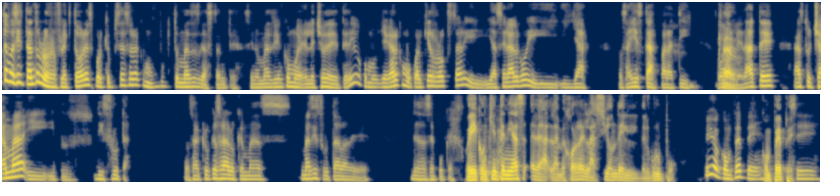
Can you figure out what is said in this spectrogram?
te voy a decir tanto los reflectores, porque pues eso era como un poquito más desgastante, sino más bien como el hecho de, te digo, como llegar como cualquier rockstar y, y hacer algo y, y ya. Sea, ahí está, para ti. Claro. Órale, date, haz tu chamba y, y, pues disfruta. O sea, creo que eso era lo que más, más disfrutaba de, de esas épocas. Oye, ¿con quién tenías la, la mejor relación del, del grupo? Yo con Pepe. Con Pepe. Sí.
